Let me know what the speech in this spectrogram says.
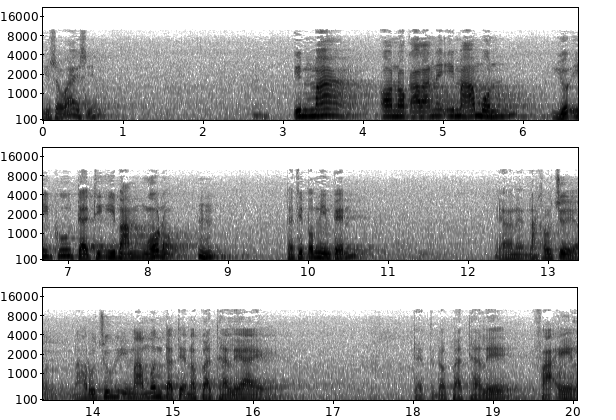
Ya wae sih. Imma ana kalane imamun ya iku dadi imam ngono. Hmm. Jadi pemimpin ya nek nakhruju ya. Nakhruju imamun dadekno badale ae. Dadekno badale fa'il.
